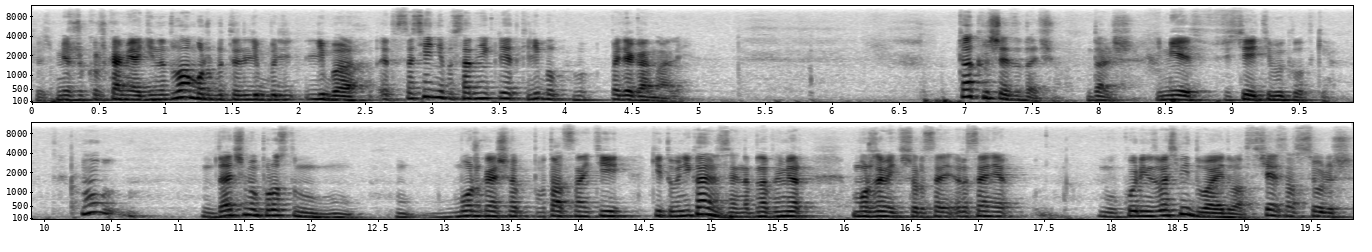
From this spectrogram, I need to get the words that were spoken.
То есть между кружками 1 и 2 может быть либо, либо это соседние по стороне клетки, либо по диагонали. Как решать задачу дальше, имея все эти выкладки? Ну, дальше мы просто можно, конечно, попытаться найти какие-то уникальные расстояния. Например, можно заметить, что расстояние, расстояние ну, корень из 8, 2 и 2, встречается у нас всего лишь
